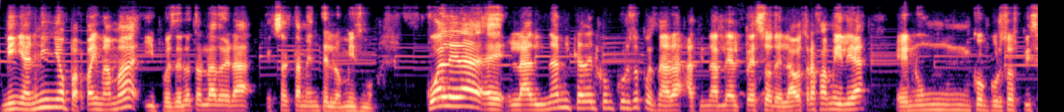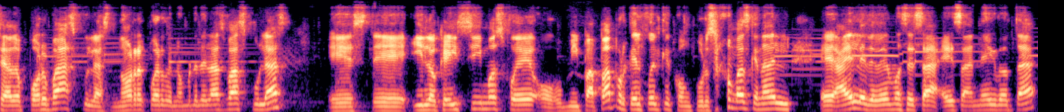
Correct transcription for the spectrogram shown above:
niña, niño, papá y mamá y pues del otro lado era exactamente lo mismo. ¿Cuál era eh, la dinámica del concurso? Pues nada, atinarle al peso de la otra familia en un concurso auspiciado por básculas, no recuerdo el nombre de las básculas, este, y lo que hicimos fue, o mi papá, porque él fue el que concursó, más que nada, eh, a él le debemos esa, esa anécdota,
